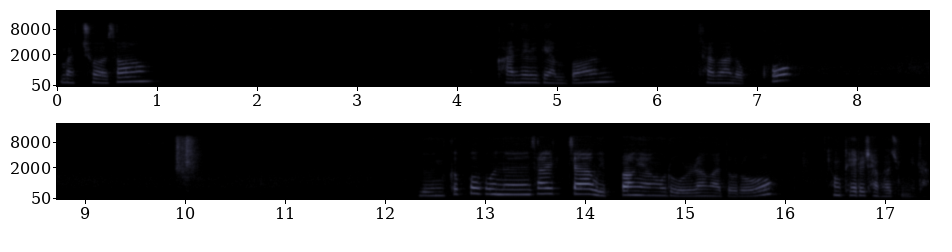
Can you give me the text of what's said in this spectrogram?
맞추어서 가늘게 한번 잡아놓고 눈 끝부분은 살짝 윗방향으로 올라가도록 형태를 잡아줍니다.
